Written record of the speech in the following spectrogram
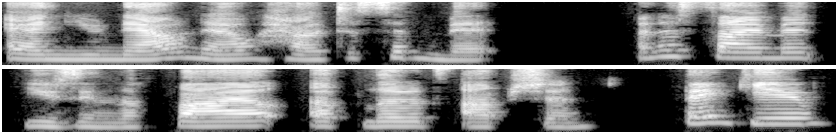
and you now know how to submit an assignment using the File Uploads option. Thank you.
